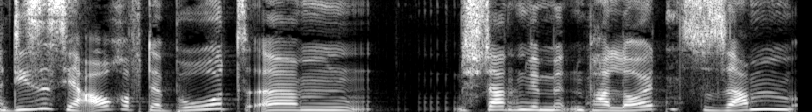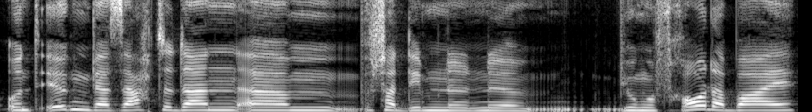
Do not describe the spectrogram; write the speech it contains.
dieses Jahr auch auf der Boot ähm, standen wir mit ein paar Leuten zusammen und irgendwer sagte dann, ähm, stand eben eine, eine junge Frau dabei,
